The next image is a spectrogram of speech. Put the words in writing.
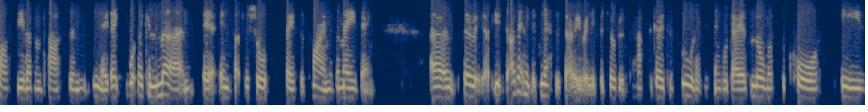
past the 11 plus, and you know, they, what they can learn in such a short space of time is amazing. Um, so it, it, I don't think it's necessary really for children to have to go to school every single day as long as the course is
